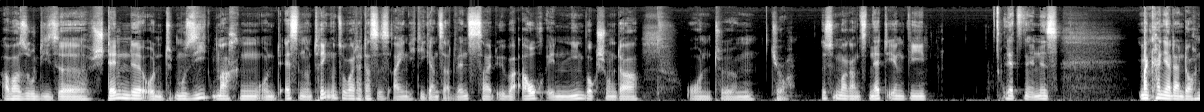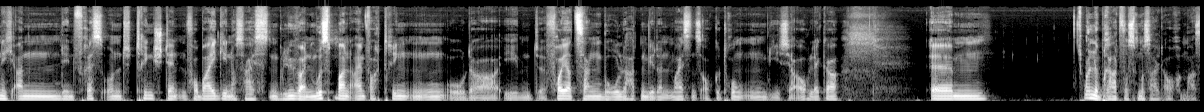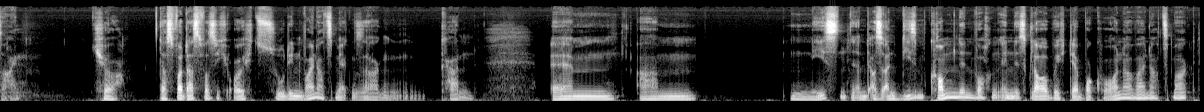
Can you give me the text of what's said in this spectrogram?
aber so diese Stände und Musik machen und Essen und Trinken und so weiter, das ist eigentlich die ganze Adventszeit über auch in Nienburg schon da. Und ähm, tja, ist immer ganz nett irgendwie. Letzten Endes, man kann ja dann doch nicht an den Fress- und Trinkständen vorbeigehen. Das heißt, ein Glühwein muss man einfach trinken oder eben Feuerzangenbowle hatten wir dann meistens auch getrunken. Die ist ja auch lecker. Ähm, und eine Bratwurst muss halt auch immer sein. Tja, das war das, was ich euch zu den Weihnachtsmärkten sagen kann. Ähm, am nächsten, also an diesem kommenden Wochenende ist, glaube ich, der Bockhorner Weihnachtsmarkt.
